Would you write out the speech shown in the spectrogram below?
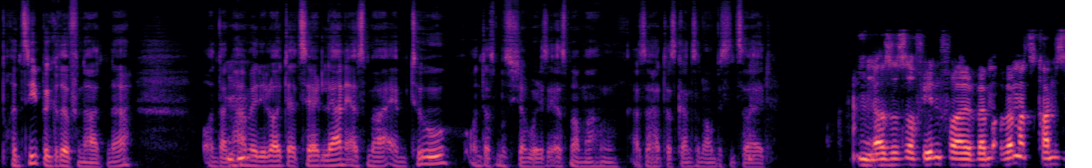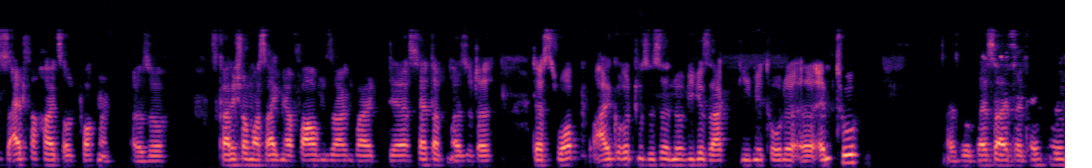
Prinzip begriffen hat, ne? Und dann Mhm. haben mir die Leute erzählt, lern erstmal M2 und das muss ich dann wohl jetzt erstmal machen. Also hat das Ganze noch ein bisschen Zeit. Also es ist auf jeden Fall, wenn, wenn man es kann, ist es einfacher als Old Pockman. Also das kann ich schon mal aus eigener Erfahrung sagen, weil der Setup, also der, der Swap-Algorithmus ist ja nur, wie gesagt, die Methode äh, M2. Also besser als der Techno.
